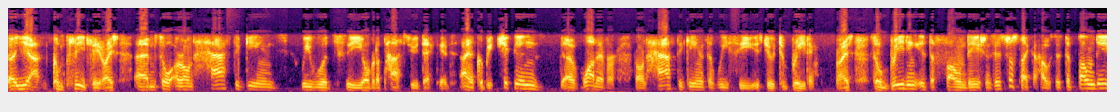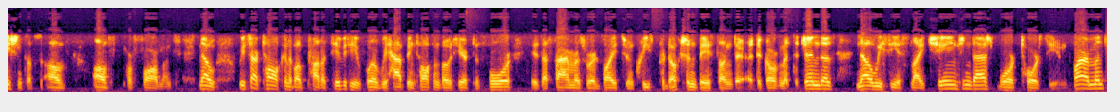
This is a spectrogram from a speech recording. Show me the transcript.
Uh, yeah, completely, right? Um, so around half the gains we would see over the past few decades, and it could be chickens, uh, whatever, around half the gains that we see is due to breeding, right? So breeding is the foundations. It's just like a house. It's the foundations of, of of performance. Now, we start talking about productivity, where we have been talking about here before is that farmers were advised to increase production based on the, the government agendas. Now we see a slight change in that, more towards the environment,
